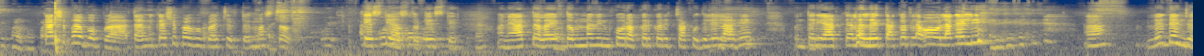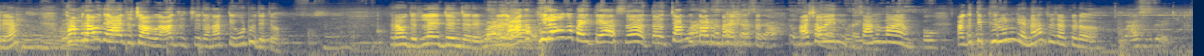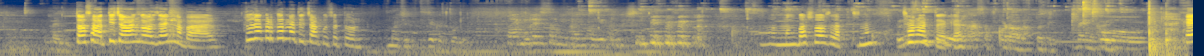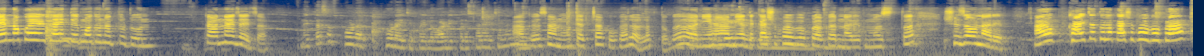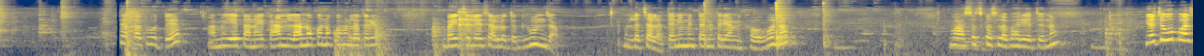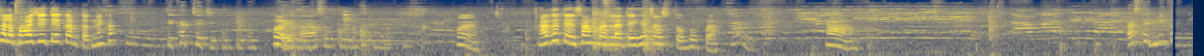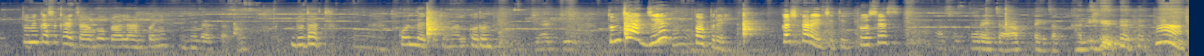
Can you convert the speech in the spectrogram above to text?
काशी फळ भोपळा भोपळा. आता आम्ही काशी फळ भोपळा चिरतोय मस्त. टेस्टी असतो टेस्टी आणि आज त्याला एकदम नवीन कोरा करकरीत चाकू दिलेला आहे. पण तरी आज त्याला लय ताकद लावावं लागायली. हा लय डेंजर आहे हा. थांब राहू दे आजूचा आजू चिरण. आत्ती उठू दे तो. राहू दे लय डेंजर आहे. अगं फिरव ग बाई ते असं. तर चाकू काढून बाहेर दिसतात अशा होईन सांगू मॅम. अगं ते फिरून घे ना तुझ्याकडं. नाही तसा तिच्या अंगावर जाईल ना बाळ. तुझ्याकडे कर ना ते चाकूचं टोन माझी तिच्याकडे तोंड मग बसवाच लागतं ना. छान वाटतंय का? असं फोडावं लागतं ते. नाही खाली. हे नको हे जाईन ते मधूनच तुटून. का नाही जायचं? नाही तसंच फोडत फोडायचे पहिलं वाडीकडे करायचं ना. अगं सांगू त्यात चाकू घालावं लागतो ग. आणि हा आम्ही आता काशीफळ भोपळा करणार आहेत मस्त शिजवणार आहेत अरे खायचा तुला काशीफळ भोपळा? शेतात होते. आम्ही येताना एक आणला. नको नको म्हणलं तरी बाईचं लय चाललं होतं. घेऊन जा. म्हणलं चला. त्या निमित्ताने तरी आम्ही खाऊ. हो ना? वासच कसला भारी येतो ना? याच्या उपवासाला भाजी ते करतात नाही का? ते कच्च्याची होय. होय. अगं ते सांबारला ते हेच असतो भोपळा. हां. असते मी तुम्ही कसं खायचा भोपळा लहानपणी? दुधात. टाकून दुधात? कोण द्यायचं तुम्हाला करून? तुमची आजी? बापरे. कशी करायची ती प्रोसेस करायचा आपटायचा खाली. हां.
